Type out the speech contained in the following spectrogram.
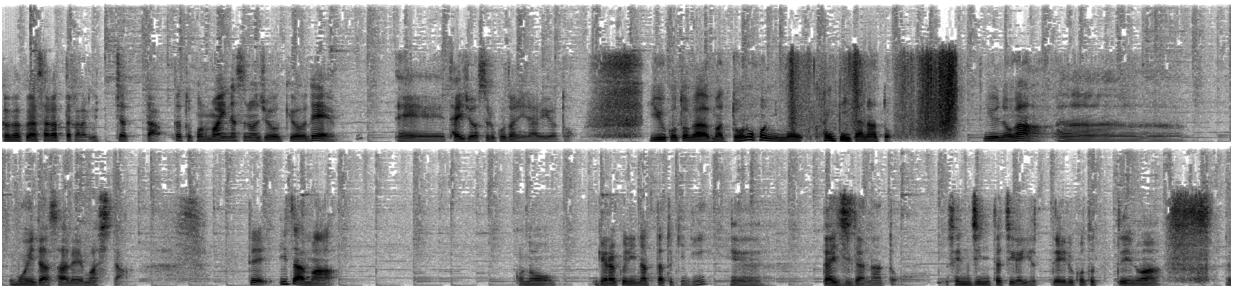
価格が下がったから売っちゃった。だとこのマイナスの状況で、えー、退場することになるよと。いうことが、まあ、どの本にも書いていたなというのが思い出されました。でいざまあこの下落になった時に、えー、大事だなと。先人たちが言っていることっていうのは、う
